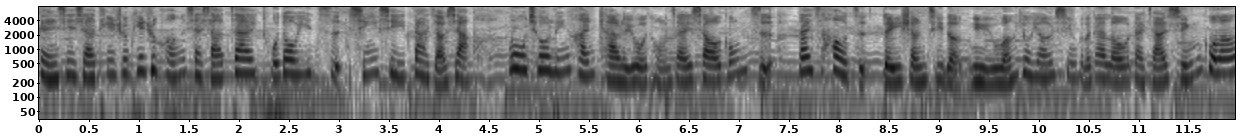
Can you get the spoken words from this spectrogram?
感谢一下天生偏执狂夏夏在土豆一次心系大脚下木秋林寒茶里与我同在小公子呆子耗子对上期的女网友要辛苦的盖楼，大家辛苦了。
